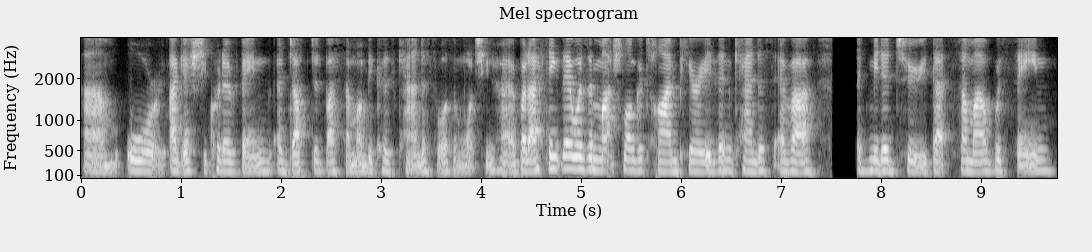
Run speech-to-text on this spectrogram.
Um, or I guess she could have been abducted by someone because Candus wasn't watching her. But I think there was a much longer time period than Candus ever admitted to that Summer was seen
